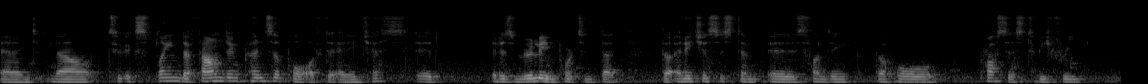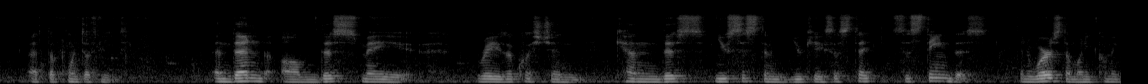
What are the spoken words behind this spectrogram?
And now to explain the founding principle of the NHS, it it is really important that the NHS system is funding the whole process to be free at the point of need. And then um, this may raise a question, can this new system, the UK, sustain, sustain this? And where's the money coming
